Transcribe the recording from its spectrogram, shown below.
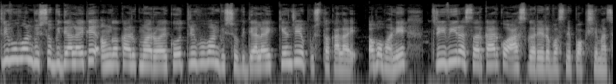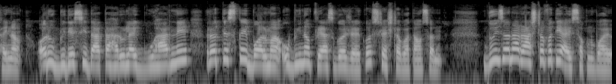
त्रिभुवन विश्वविद्यालयकै अङ्गका रूपमा रहेको त्रिभुवन विश्वविद्यालय केन्द्रीय पुस्तकालय। अब भने त्रिवी र सरकारको आश गरेर बस्ने पक्षमा छैन। अरू विदेशी दाताहरूलाई गुहार्ने र त्यसकै बलमा उभिन प्रयास गरिरहेको श्रेष्ठ बताउँछन्। दुईजना राष्ट्रपति आइसक्नुभयो।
